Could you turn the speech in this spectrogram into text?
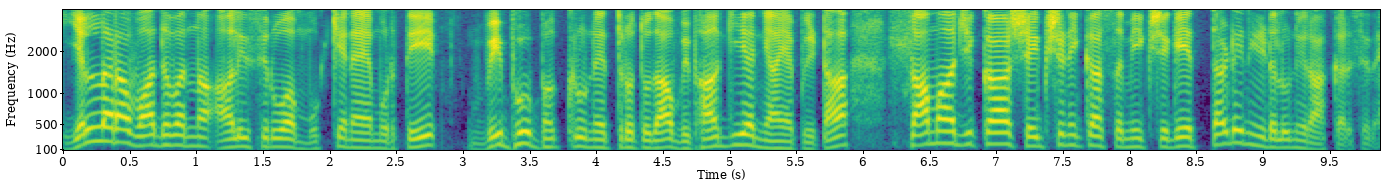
ಎಲ್ಲರ ವಾದವನ್ನು ಆಲಿಸಿರುವ ಮುಖ್ಯ ನ್ಯಾಯಮೂರ್ತಿ ವಿಭು ಭಕ್ರು ನೇತೃತ್ವದ ವಿಭಾಗೀಯ ನ್ಯಾಯಪೀಠ ಸಾಮಾಜಿಕ, ಶೈಕ್ಷಣಿಕ ಸಮೀಕ್ಷೆಗೆ ತಡೆ ನೀಡಲು ನಿರಾಕರಿಸಿದೆ.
